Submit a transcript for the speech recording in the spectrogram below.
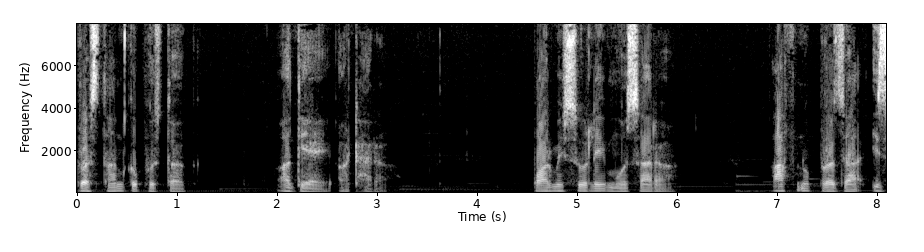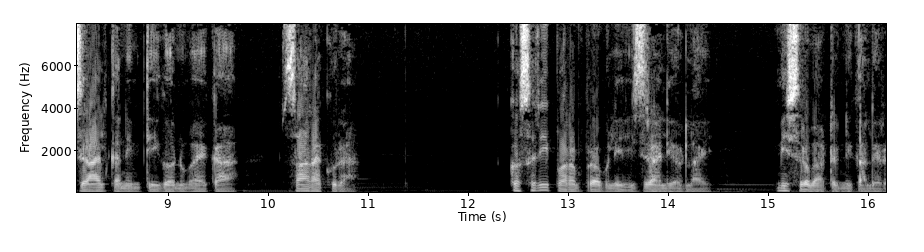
प्रस्थानको पुस्तक अध्याय अठार। परमेश्वरले मोसा र आफ्नो प्रजा इजरायलका निम्ति गर्नुभएका सारा कुरा कसरी परमप्रभुले इजरायलीहरूलाई मिश्रबाट निकालेर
